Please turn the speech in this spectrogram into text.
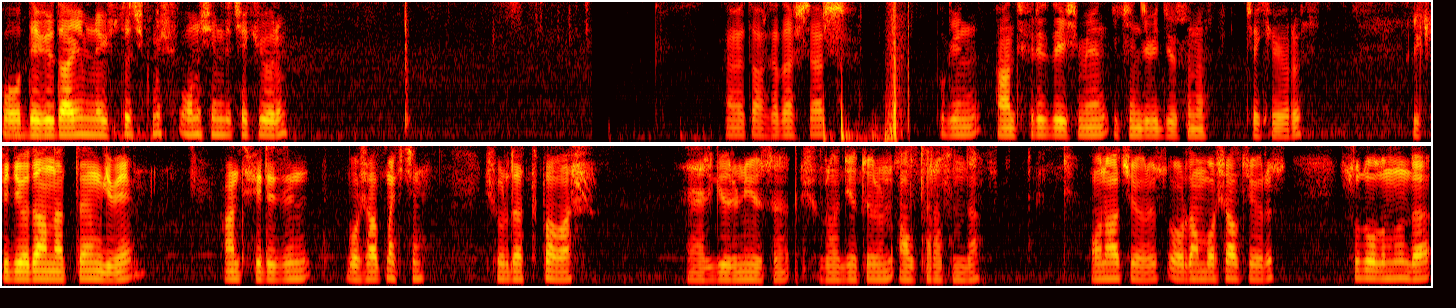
O devir daimle üste çıkmış. Onu şimdi çekiyorum. Evet arkadaşlar. Bugün antifriz değişiminin ikinci videosunu çekiyoruz. İlk videoda anlattığım gibi antifrizin boşaltmak için şurada tıpa var. Eğer görünüyorsa şu radyatörün alt tarafında. Onu açıyoruz. Oradan boşaltıyoruz. Su dolumunu da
